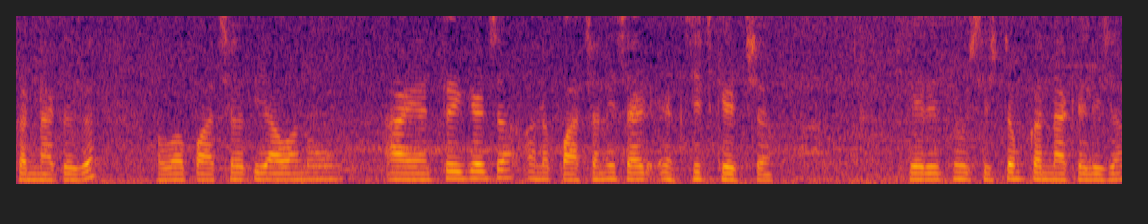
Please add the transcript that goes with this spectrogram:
કરી નાખ્યો છે. હવે પાછળથી આવવાનું, આ એન્ટ્રી ગેટ છે અને પાછળની સાઈડ એક્ઝિટ ગેટ છે. એ રીતનું સિસ્ટમ કરી નાખેલી છે.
